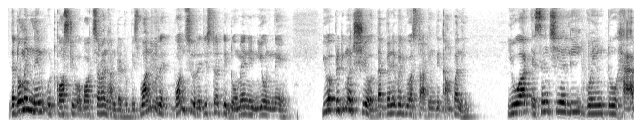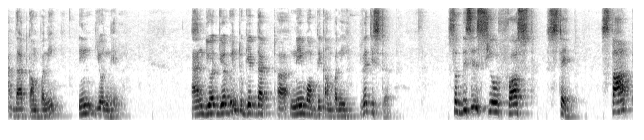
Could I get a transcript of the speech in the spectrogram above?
The domain name would cost you about 700 rupees. Once you register the domain in your name, you are pretty much sure that whenever you are starting the company, you are essentially going to have that company in your name. And you are, you are going to get that uh, name of the company registered. So this is your first step. Start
